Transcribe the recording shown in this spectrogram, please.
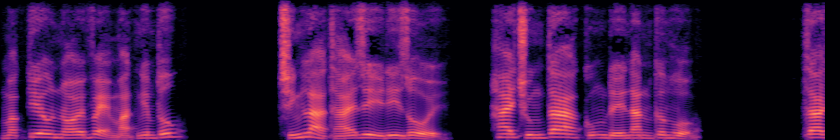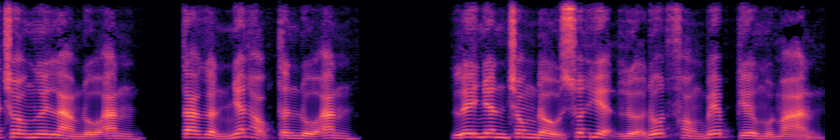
Mặc tiêu nói vẻ mặt nghiêm túc. Chính là thái gì đi rồi, hai chúng ta cũng đến ăn cơm hộp. Ta cho ngươi làm đồ ăn, ta gần nhất học tân đồ ăn. Lê Nhân trong đầu xuất hiện lửa đốt phòng bếp kia một màn.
